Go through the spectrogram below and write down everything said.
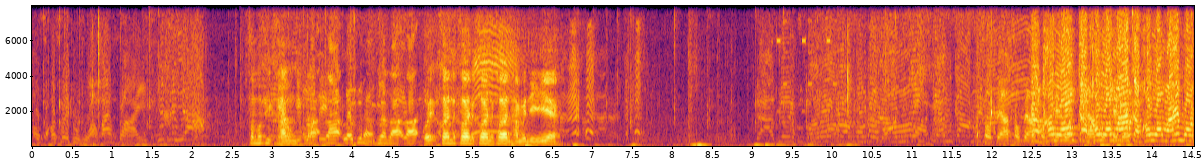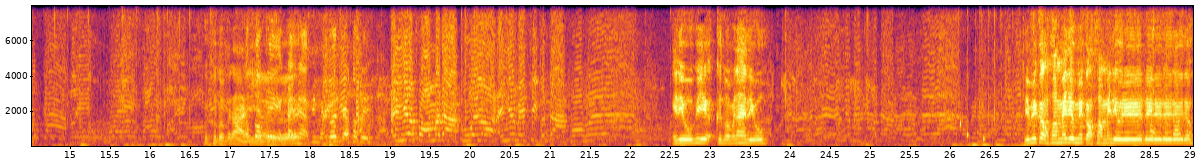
เอาคุยถูกหัวบ้านควายซ่อมผิดคันละละรถอยู่ไหนเพื่อนละละเฮ้ยเคลื่อนเคลื่อนเคลื่อนเคลื่อนทำไปดี กลับเข้าวงกลับเข้าวงมากลับเข้าวงมาให้หมดเฮ้ยขึ้นรถไม่ได้เอาเฮ้ตัวเบรกใครยเนี่ยพี่แม็กเกิลจะตัวเบรกไอ้เหี้ยฟอร์มมาด่ากูไอ้หลอดไอ้เหี้ยเมจิกมันด่ากูไอ้ดิวพี่ขึ้นรถไม่ได้ดิวดิวมีกล่องซ่อมไหมดิวมีกล่องซ่อมไหมดิวดิวดิวดิวดิวดิวดิว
